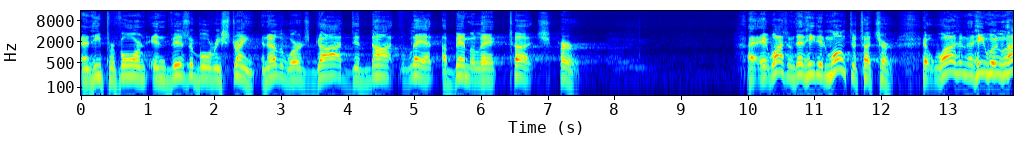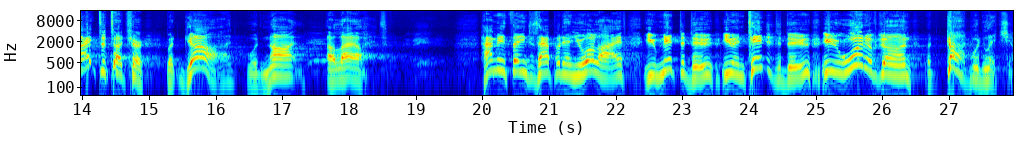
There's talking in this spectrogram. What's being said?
and he performed invisible restraint. In other words, God did not let Abimelech touch her. Uh, it wasn't that he didn't want to touch her. It wasn't that he wouldn't like to touch her, but God would not allow it. How many things has happened in your life you meant to do, you intended to do, you would have done, but God wouldn't let you?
